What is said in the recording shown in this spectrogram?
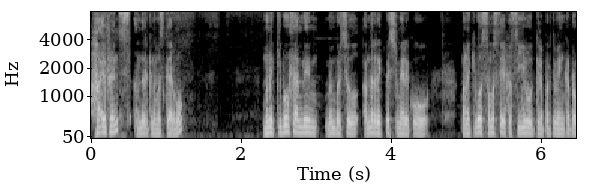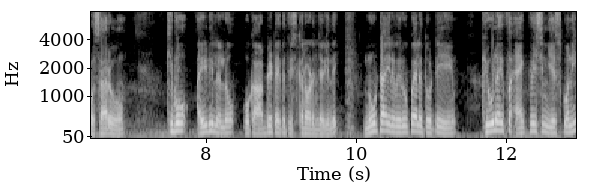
హాయ్ ఫ్రెండ్స్ అందరికీ నమస్కారము. మన కిబో ఫ్యామిలీ మెంబర్స్ అందరి రిక్వెస్ట్ మేరకు మన కిబో సంస్థ యొక్క CEO Kilaparthi Venkatrao sir Kibo ఐడీలలో ఒక అప్డేట్ అయితే తీసుకురావడం జరిగింది. నూట ఇరవై రూపాయలతోటి క్యూ లైఫ్ యాక్టివేషన్ చేసుకొని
